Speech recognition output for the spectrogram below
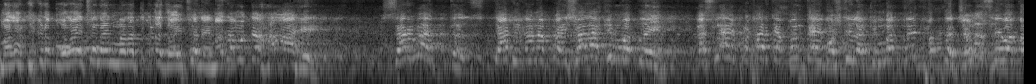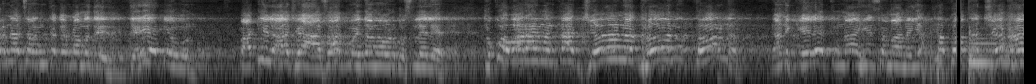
मला तिकडे बोलायचं नाही मला तिकडे जायचं नाही. माझा मुद्दा हा आहे. सर्व त्या ठिकाणी पैशाला किंमत नाही. कसल्याही प्रकारच्या कोणत्याही गोष्टीला किंमत नाही फक्त जनसेवा करण्याच्या अंतकरणामध्ये ध्येय ठेवून पाटील आज या आझाद मैदानावर बसलेले तुकोबाराय म्हणतात जन धन तन आणि केले तुना ही समान. जन हा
